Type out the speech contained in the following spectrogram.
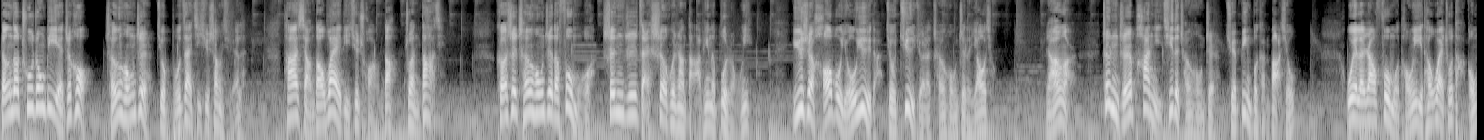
等到初中毕业之后，陈洪志就不再继续上学了，他想到外地去闯荡赚大钱。可是陈洪志的父母深知在社会上打拼的不容易，于是毫不犹豫的就拒绝了陈洪志的要求。然而，正值叛逆期的陈洪志却并不肯罢休。为了让父母同意他外出打工，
